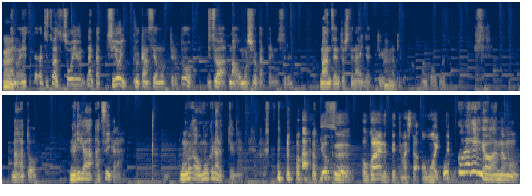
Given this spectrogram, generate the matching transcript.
うん。あの演出家が実はそういうなんか強い空間性を持ってると実はまあ面白かったりもする。漫然としてないでっていう風なところ、なんか覚えてる。まああと塗りが厚いから物が重くなるっていうね。あ よく怒られるって言ってました。重いって。怒られるよあんなもん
